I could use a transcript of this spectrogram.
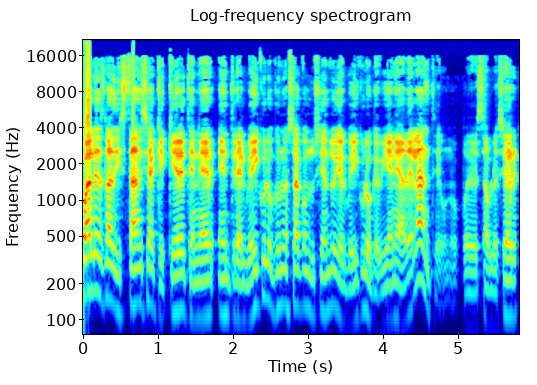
cuál es la distancia que quiere tener entre el vehículo que uno está conduciendo y el vehículo que viene adelante. Uno puede establecer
